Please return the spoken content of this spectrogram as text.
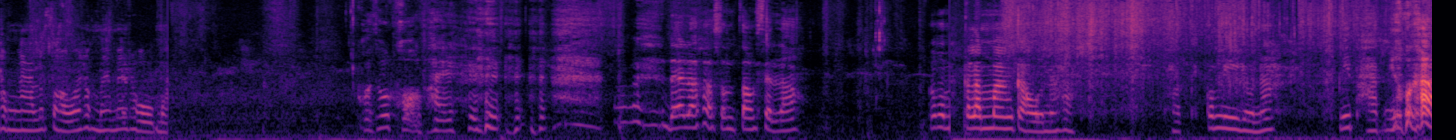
ทำงานหรือเปล่าว่าทำไมไม่โทรมา ขอโทษขออภัย ได้แล้วค่ะส้มตำเสร็จแล้ว ก็ประมาณกระมังเก่านะคะผักก็มีอยู่นะ มีผักอยู่ค่ะ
